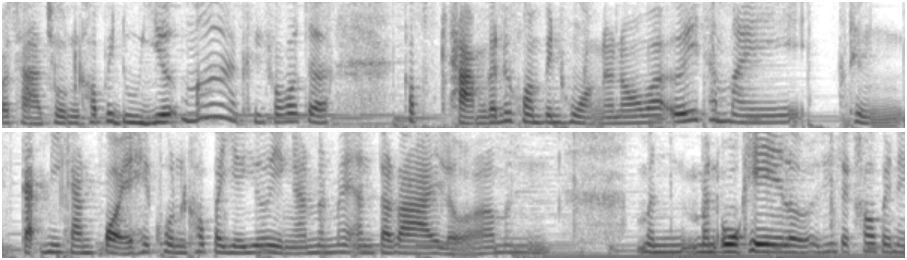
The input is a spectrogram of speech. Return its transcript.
ประชาชนเข้าไปดูเยอะมาก คือเขาก็จะก็ถามกันด้วยความเป็นห่วงนะเนาะว่า เอ้ยทำไมถึงมีการปล่อยให้คนเข้าไปเยอะๆอย่างนั้น มันไม่อันตรายเหรอมัน มันมันโอเคเลยที่จะเข้าไปใน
